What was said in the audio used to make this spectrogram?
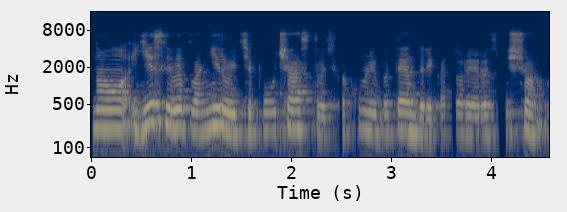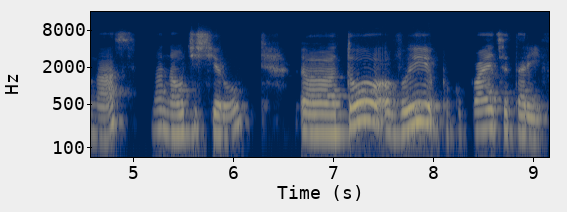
Но если вы планируете поучаствовать в каком-либо тендере, который размещен у нас да, на OTC.ru, э, то вы покупаете тариф,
